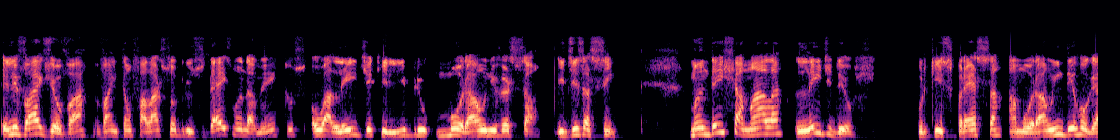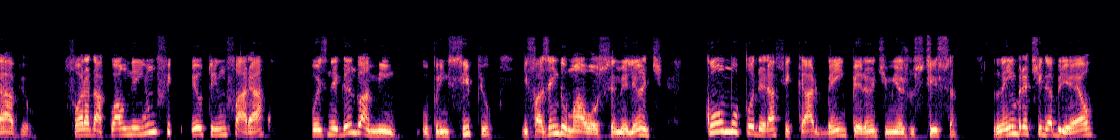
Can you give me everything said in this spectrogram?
Ele vai, Jeová, vai então falar sobre os dez mandamentos ou a lei de equilíbrio moral universal. E diz assim: Mandei chamá-la lei de Deus, porque expressa a moral inderrogável, fora da qual nenhum filho meu triunfará, pois negando a mim o princípio e fazendo mal ao semelhante, como poderá ficar bem perante minha justiça? Lembra-te, Gabriel,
